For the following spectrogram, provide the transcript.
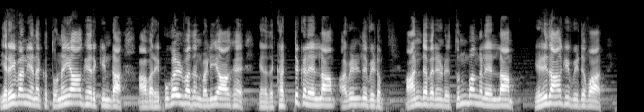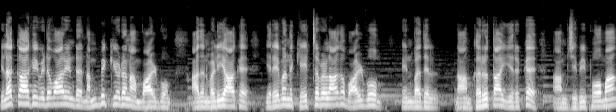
இறைவன் எனக்கு துணையாக இருக்கின்றார். அவரை புகழ்வதன் வழியாக எனது கட்டுக்கள் எல்லாம் அவிழ்ந்துவிடும். ஆண்டவரினுடைய துன்பங்கள் எல்லாம் எளிதாகி விடுவார் இலக்காகி விடுவார் என்ற நம்பிக்கையுடன் நாம் வாழ்வோம். அதன் வழியாக இறைவனுக்கு ஏற்றவர்களாக வாழ்வோம் என்பதில் நாம் கருத்தாய் இருக்க நாம் ஜிபிப்போமா?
